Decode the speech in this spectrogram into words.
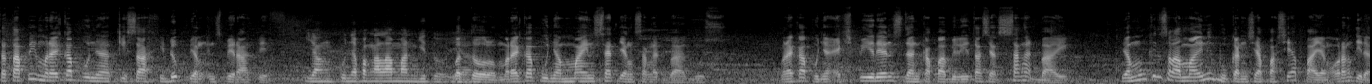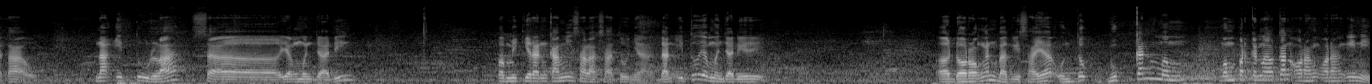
tetapi mereka punya kisah hidup yang inspiratif. Yang punya pengalaman gitu. ya. Betul, mereka punya mindset yang sangat bagus. Mereka punya experience dan kapabilitas yang sangat baik. Yang mungkin selama ini bukan siapa-siapa yang orang tidak tahu. Nah, itulah yang menjadi pemikiran kami salah satunya dan itu yang menjadi eh, dorongan bagi saya untuk bukan mem- memperkenalkan orang-orang ini,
